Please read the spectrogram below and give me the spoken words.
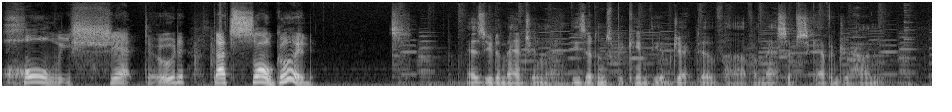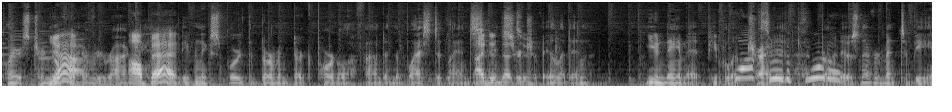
Holy shit, dude. That's so good. As you'd imagine, these items became the objective of a massive scavenger hunt. Players turned Yeah, over every rock I'll bet. and even explored the dormant dark portal found in the Blasted Lands I did in that search too. of Illidan. You name it, people have Walk tried it, the portal. but it was never meant to be,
